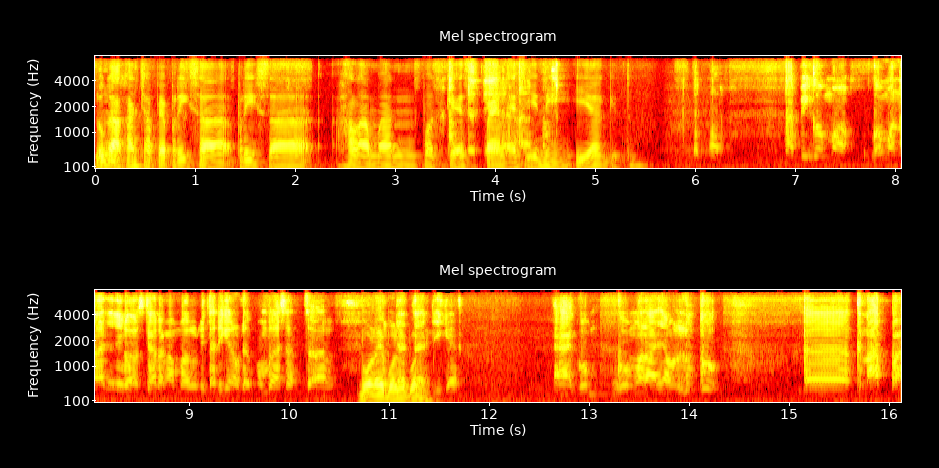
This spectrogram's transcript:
lu nggak akan capek periksa periksa halaman podcast PNS ini, iya gitu. benar tapi gua mau gua mau nanya nih kalau sekarang sama lu nih tadi kan udah pembahasan soal Boleh, boleh, boleh. tadi kan. Nah gue gue mau nanya lu tuh eh, kenapa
